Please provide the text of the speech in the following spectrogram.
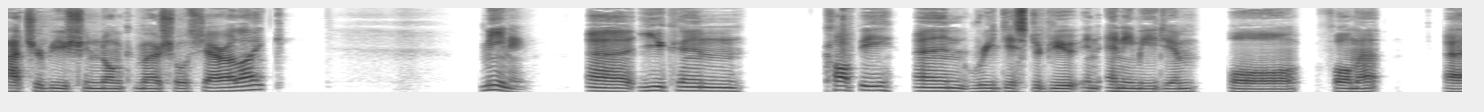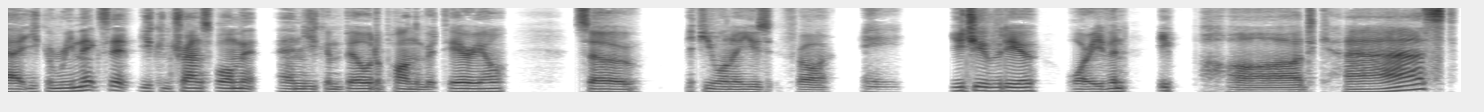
attribution non-commercial share alike. Meaning, uh, you can copy and redistribute in any medium or format. Uh, you can remix it, you can transform it, and you can build upon the material. So, if you want to use it for a YouTube video or even a podcast,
